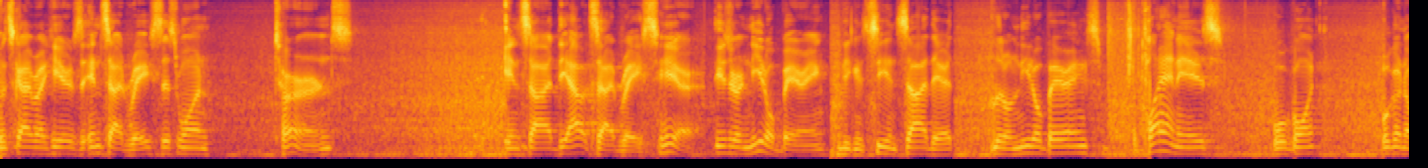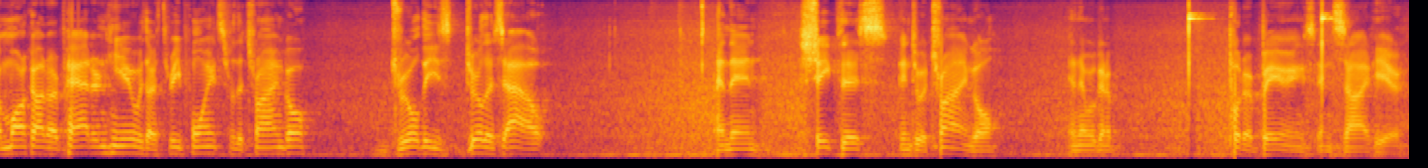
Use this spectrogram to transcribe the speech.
This guy right here is the inside race. This one turns inside the outside race here. These are needle bearing. If you can see inside there, little needle bearings. The plan is we're going, we're going to mark out our pattern here with our three points for the triangle. Drill these, drill this out, and then shape this into a triangle. And then we're going to put our bearings inside here.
